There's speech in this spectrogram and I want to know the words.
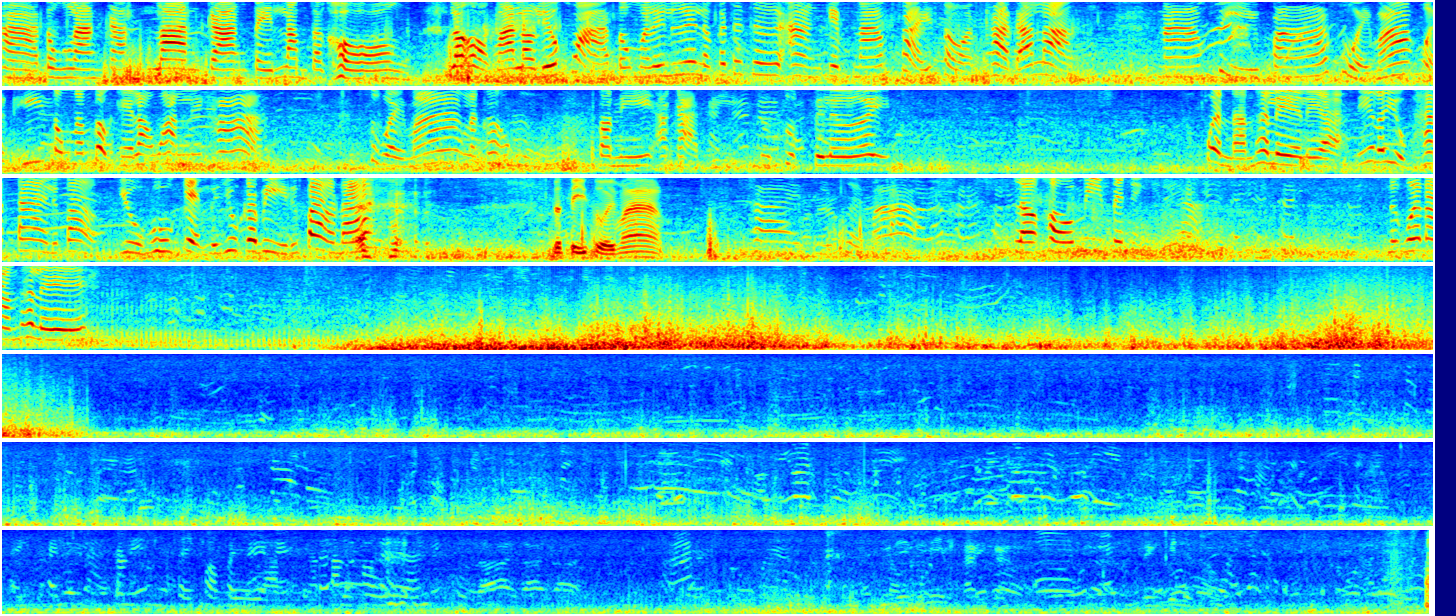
อ่า ตรงลานกลางลานกลางเต็นท์ลำตะคอง เราออกมาเราเลี้ยวขวาตรงมาเรื่อยๆ เราก็จะเจออ่างเก็บน้ำใสสอนค่ะด้านหลัง น้ำสีฟ้าสวยมากเหมือนที่ตรงน้ำตกเอราวัณเลยค่ะ สวยมากแล้วก็โอ้โหตอนนี้อากาศดีสุดๆไปเลย เหมือนน้ำทะเลเลยอะ นี่เราอยู่ภาคใต้หรือเปล่า อยู่ภูเก็ตหรืออยู่กระบี่หรือเปล่านะ แต่สีสวยมาก ใช่สีสวยมาก แล้วเขามีเป็นอย่างนี้ด้วยอะนึกว่าน้ำทะเล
